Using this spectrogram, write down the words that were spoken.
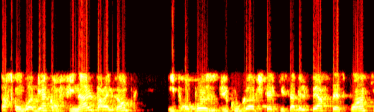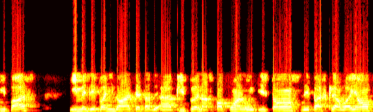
Parce qu'on voit bien qu'en finale, par exemple, il propose du coup coach tel qu'il savait le faire, 16 points, s'il passe. Il met des paniers dans la tête à, à Pippen à 3 points à longue distance, des passes clairvoyantes.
